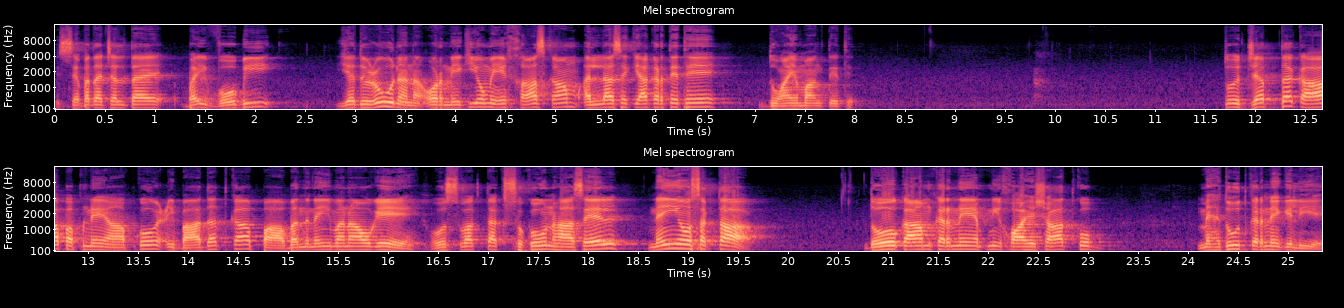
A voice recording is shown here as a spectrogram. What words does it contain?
اس سے پتہ چلتا ہے بھائی وہ بھی نا اور نیکیوں میں ایک خاص کام اللہ سے کیا کرتے تھے دعائیں مانگتے تھے تو جب تک آپ اپنے آپ کو عبادت کا پابند نہیں بناؤ گے اس وقت تک سکون حاصل نہیں ہو سکتا دو کام کرنے اپنی خواہشات کو محدود کرنے کے لیے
